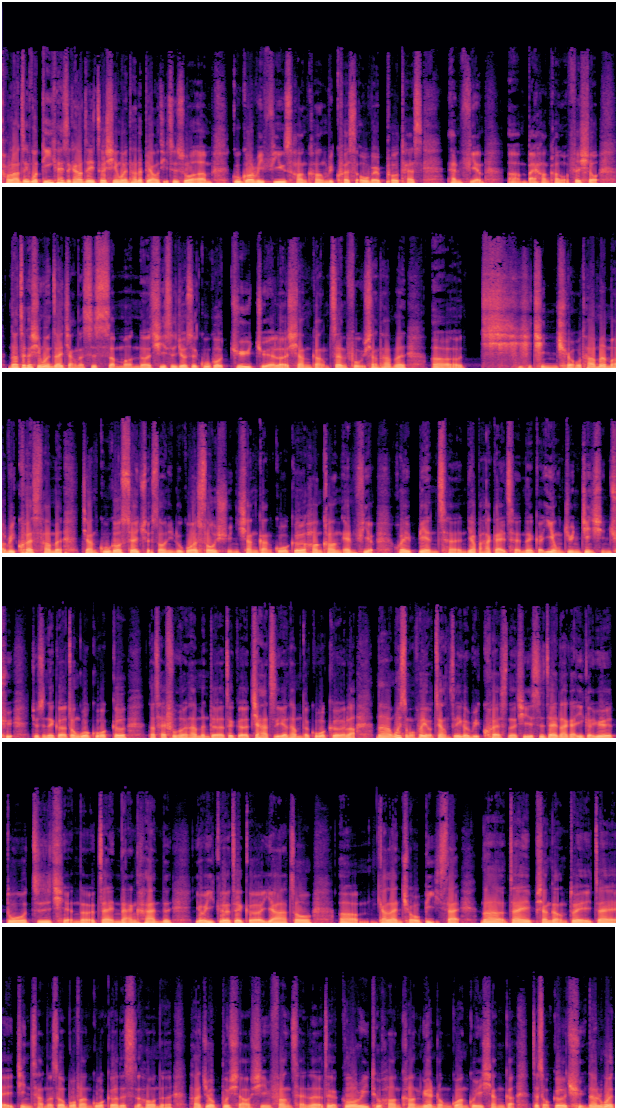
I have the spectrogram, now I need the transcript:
好了，这我第一开始看到这一则新闻，它的标题是说，嗯，Google refuse Hong Kong request over protest anthem，呃，by Hong Kong official。那这个新闻在讲的是什么呢？其实就是 Google 拒绝了香港政府向他们，呃。请求他们嘛，request 他们将 Google Search 的时候，你如果搜寻香港国歌 Hong Kong Anthem，会变成要把它改成那个义勇军进行曲，就是那个中国国歌，那才符合他们的这个价值跟他们的国歌了。那为什么会有这样子一个 request 呢？其实是在大概一个月多之前呢，在南韩的有一个这个亚洲。呃，橄榄球比赛，那在香港队在进场的时候播放国歌的时候呢，他就不小心放成了这个 “Glory to Hong Kong”，愿荣光归香港这首歌曲。那如果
